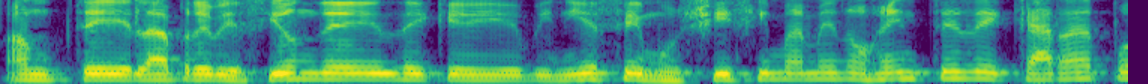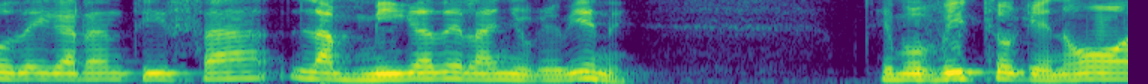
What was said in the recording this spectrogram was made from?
ante la previsión de, que viniese muchísima menos gente de cara a poder garantizar las migas del año que viene. Hemos visto que no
